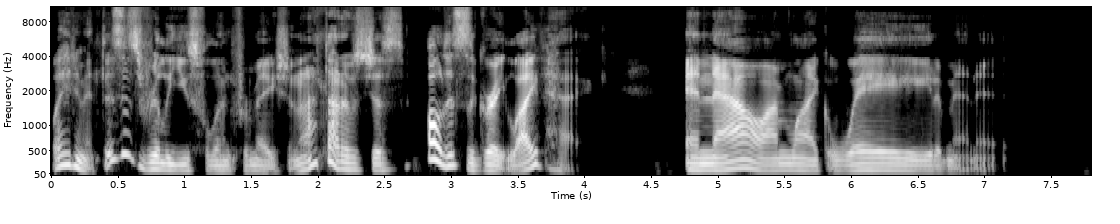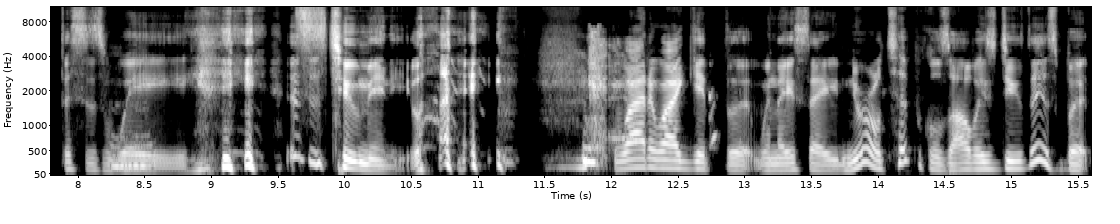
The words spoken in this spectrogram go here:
wait a minute, this is really useful information. And I thought it was just, oh, this is a great life hack. And now I'm like, wait a minute, this is Mhm. way, this is too many. Like, why do I get the when they say neurotypicals always do this, but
